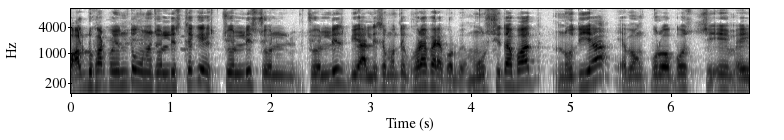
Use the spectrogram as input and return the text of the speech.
বালুরঘাট পর্যন্ত উনচল্লিশ থেকে একচল্লিশ চল্লিশ, বিয়াল্লিশের মধ্যে ঘোরাফেরা করবে। মুর্শিদাবাদ, নদিয়া এবং পূর্ব পশ্চিম এই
